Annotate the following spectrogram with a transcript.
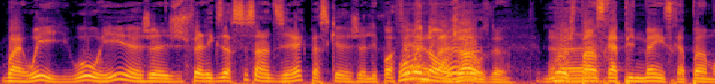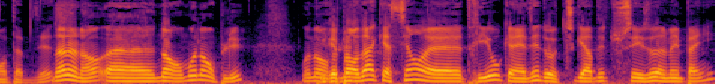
Ben oui, oui, oui. Je, je fais l'exercice en direct parce que je ne l'ai pas fait. Oui, non, avant. jase, là. Moi, je Euh, pense rapidement, il serait pas dans mon top 10. Non, non, non. euh, non, moi non plus. Moi non plus. Répondant à la question, euh, trio canadien, dois-tu garder tous ses œufs dans le même panier?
